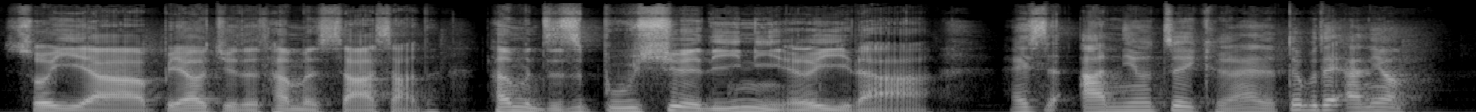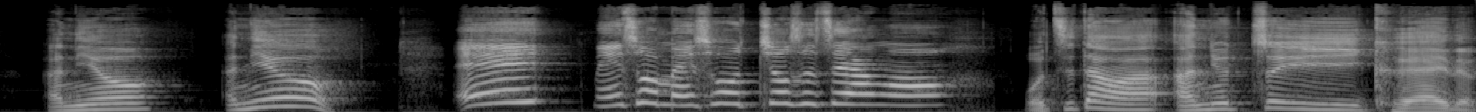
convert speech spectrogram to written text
所以啊，不要觉得它们傻傻的，它们只是不屑理你而已啦。还是阿妞最可爱的，对不对？阿妞，阿妞，阿妞。哎，没错没错，就是这样哦。我知道啊，阿妞最可爱的。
